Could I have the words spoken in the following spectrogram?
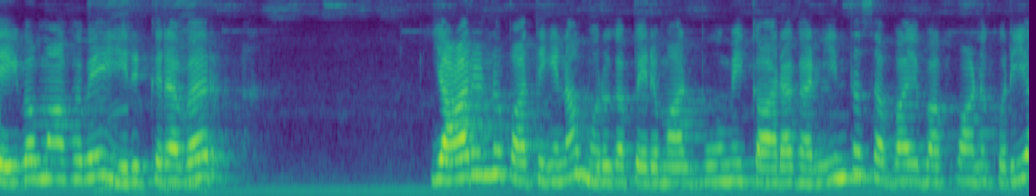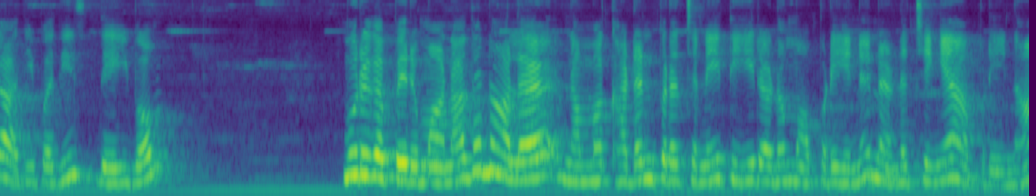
தெய்வமாகவே இருக்கிறவர். யாருன்னு பார்த்தீங்கன்னா முருகப்பெருமான் பூமிக்காரகன். இந்த செவ்வாய் பகவானுக்குரிய அதிபதி தெய்வம் முருகப்பெருமான். அதனால் நம்ம கடன் பிரச்சனை தீரணும் அப்படின்னு நினச்சிங்க அப்படின்னா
